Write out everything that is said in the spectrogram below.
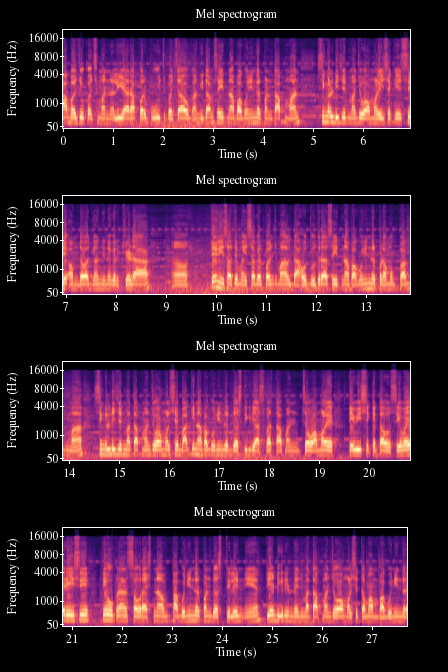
આ બાજુ કચ્છમાં નલિયારા પર ભુજ, ભચાઉ, ગાંધીધામ સહિતના ભાગોની અંદર પણ તાપમાન સિંગલ ડિજિટમાં જોવા મળી શકે છે. અમદાવાદ, ગાંધીનગર, ખેડા તેની સાથે મહીસાગર, પંચમહાલ, દાહોદ, ગોધરા સહિતના ભાગોની અંદર પણ અમુક ભાગમાં સિંગલ ડિજિટમાં તાપમાન જોવા મળશે. બાકીના ભાગોની અંદર દસ ડિગ્રી આસપાસ તાપમાન જોવા મળે તેવી શક્યતાઓ સેવાઈ રહી છે. તે ઉપરાંત સૌરાષ્ટ્રના ભાગોની અંદર પણ દસથી લઈને તેર ડિગ્રીની રેન્જમાં તાપમાન જોવા મળશે. તમામ ભાગોની અંદર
